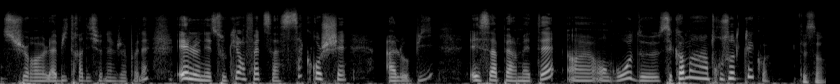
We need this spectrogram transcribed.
sur l'habit traditionnel japonais, et le netsuke, en fait, ça s'accrochait à l'hobby et ça permettait, euh, en gros, de, c'est comme un trousseau de clés, quoi. C'est ça.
